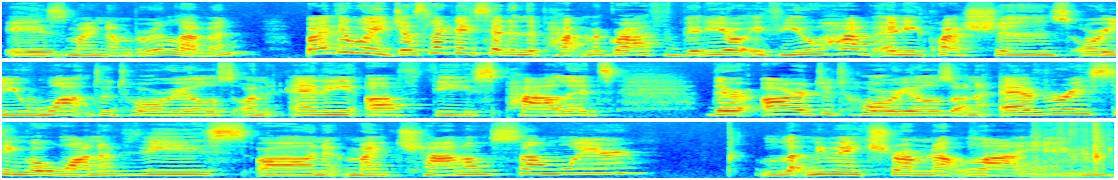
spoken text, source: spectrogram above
is my number 11. By the way, just like I said in the Pat McGrath video, if you have any questions or you want tutorials on any of these palettes, there are tutorials on every single one of these on my channel somewhere. Let me make sure I'm not lying.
